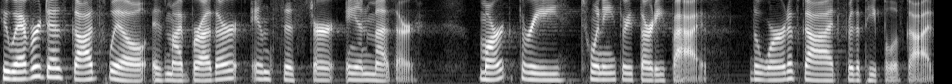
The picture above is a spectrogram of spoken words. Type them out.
Whoever does God's will is my brother and sister and mother. Mark 3 20 through 35. The word of God for the people of God.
